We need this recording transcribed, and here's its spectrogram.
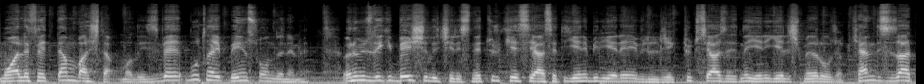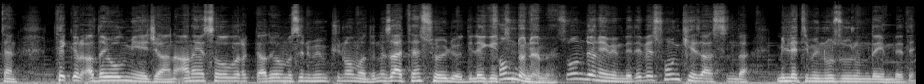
muhalefetten başlatmalıyız ve bu Tayyip Bey'in son dönemi. Önümüzdeki 5 yıl içerisinde Türkiye siyaseti yeni bir yere evrilecek. Türk siyasetinde yeni gelişmeler olacak. Kendisi zaten tekrar aday olmayacağını, anayasal olarak da aday olmasının mümkün olmadığını zaten söylüyor, dile getiriyor. Son dönemi. Son dönemim dedi ve son kez aslında milletimin huzurundayım dedi.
